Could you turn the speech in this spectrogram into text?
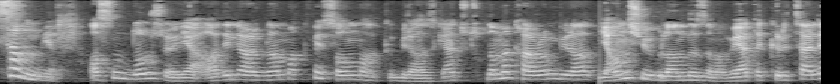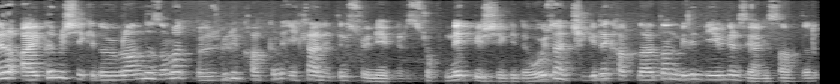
savunmuyor. Aslında doğru söylüyor. Ya adil yargılanmak ve savunma hakkı birazcık. Yani tutuklama kavramı biraz yanlış uygulandığı zaman veya da kriterlere aykırı bir şekilde uygulandığı zaman özgürlük hakkını ihlal ettiğini söyleyebiliriz. Çok net bir şekilde. O yüzden çekirdek haklardan biri diyebiliriz yani insan hakları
